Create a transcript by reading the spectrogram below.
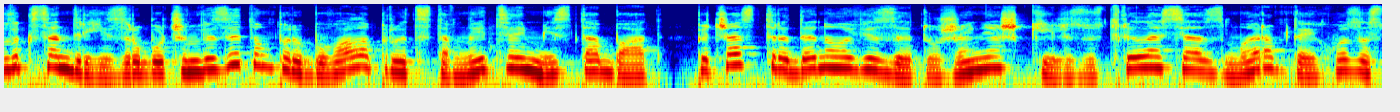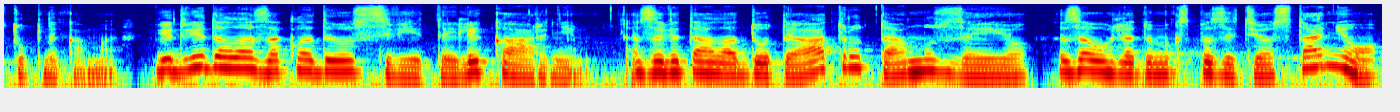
Олександрії з робочим візитом перебувала представниця міста Бат. Під час триденного візиту Женя Шкіль зустрілася з мером та його заступниками. Відвідала заклади освіти, лікарні, завітала до театру та музею. За оглядом експозиції останнього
